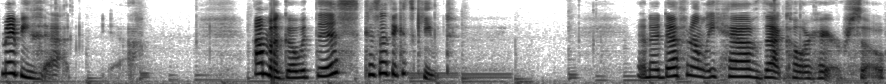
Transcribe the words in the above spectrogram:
maybe that. Yeah. I'm gonna go with this because I think it's cute. And I definitely have that color hair, so.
